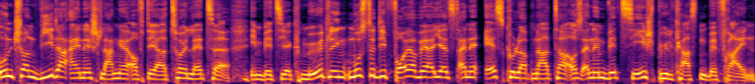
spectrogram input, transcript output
Und schon wieder eine Schlange auf der Toilette. Im Bezirk Mödling musste die Feuerwehr jetzt eine Esculapnatter aus einem WC-Spülkasten befreien.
